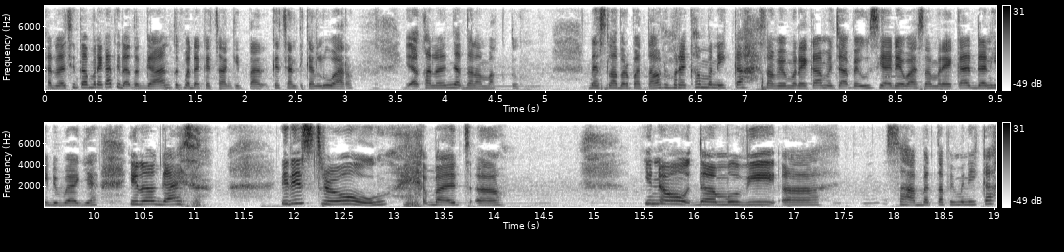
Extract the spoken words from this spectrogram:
adalah cinta mereka tidak tergantung pada kecantikan, kecantikan luar, yang akan lenyap dalam waktu. Dan setelah beberapa tahun mereka menikah sampai mereka mencapai usia dewasa mereka dan hidup bahagia. You know guys, it is true, but uh, you know the movie uh, sahabat tapi menikah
